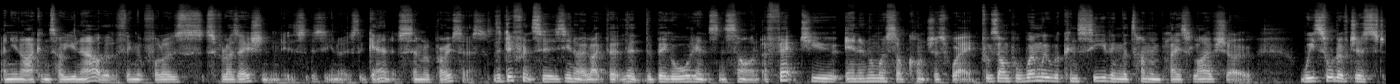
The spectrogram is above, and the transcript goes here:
And you know I can tell you now that the thing that follows Civilization is, is you know is again a similar process. The difference is you know like the, the the bigger audience and so on affect you in an almost subconscious way. For example, when we were conceiving the Time and Place live show, we sort of just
